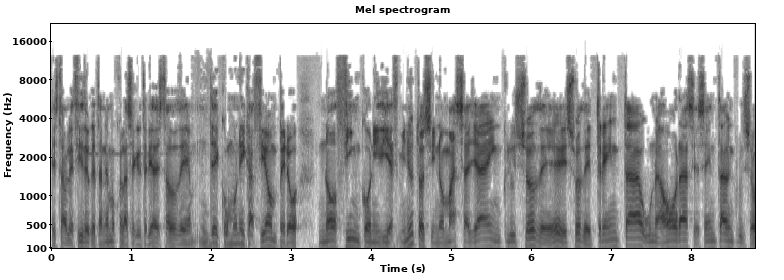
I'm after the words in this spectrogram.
establecido que tenemos con la Secretaría de Estado de, de Comunicación, pero no cinco ni diez minutos, sino más allá incluso de eso de 30, una hora, 60 o incluso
